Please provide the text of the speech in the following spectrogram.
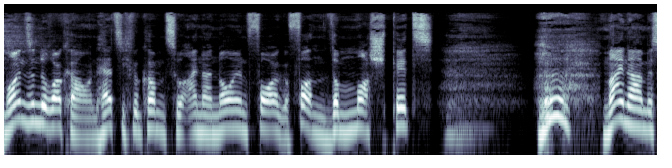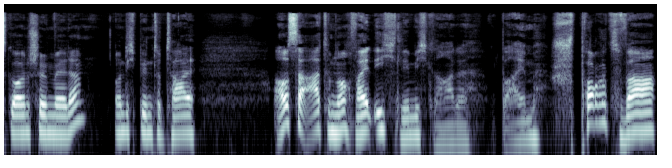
Moin sind Rocker und herzlich willkommen zu einer neuen Folge von The Mosh Pit. Mein Name ist Gordon Schönmelder und ich bin total außer Atem noch, weil ich nämlich gerade beim Sport war.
